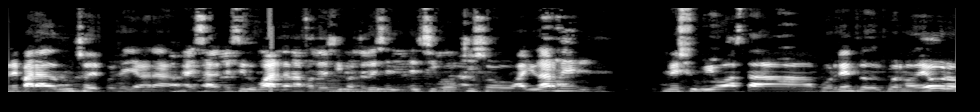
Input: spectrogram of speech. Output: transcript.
reparado mucho después de llegar a, a esa- ese lugar tan apoteósico. Entonces el, el chico quiso ayudarme, me subió hasta por dentro del cuerno de oro,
